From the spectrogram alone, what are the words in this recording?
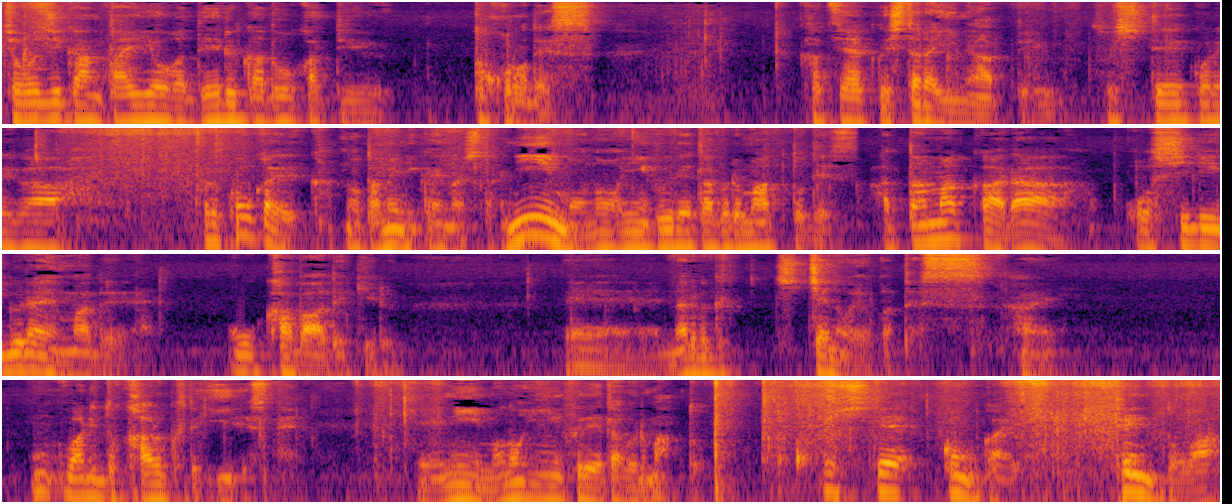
長時間太陽が出るかどうかっていうところです。活躍したらいいなっていう。そしてこれが、これ今回のために買いました。ニーモのインフレータブルマットです。頭からお尻ぐらいまでをカバーできる。えー、なるべくちっちゃいのが良かったです。はい。割と軽くていいですね。えー、ニーモのインフレータブルマット。そして今回、テントは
